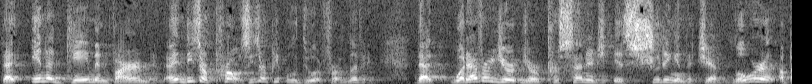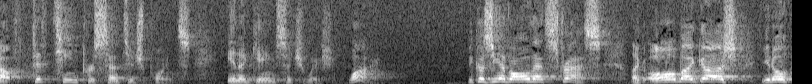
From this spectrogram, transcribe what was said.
that in a game environment, and these are pros, these are people who do it for a living, that whatever your, your percentage is shooting in the gym, lower it about 15 percentage points in a game situation. Why? Because you have all that stress. Like, oh my gosh, you know,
